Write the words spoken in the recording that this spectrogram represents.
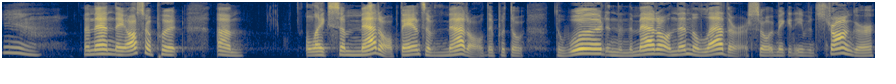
Yeah. And then they also put um, like some metal, bands of metal. They put the the wood and then the metal and then the leather, so it would make it even stronger.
